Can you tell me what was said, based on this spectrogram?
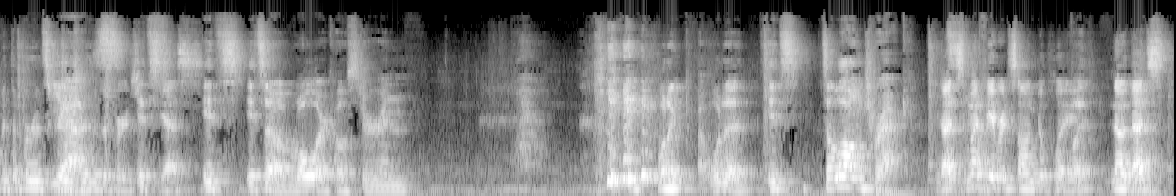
with the bird Yeah, screeches. The birds. It's yes. it's it's a roller coaster and Wow. what a what a it's it's a long track. That's my favorite song to play. But- no, that's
